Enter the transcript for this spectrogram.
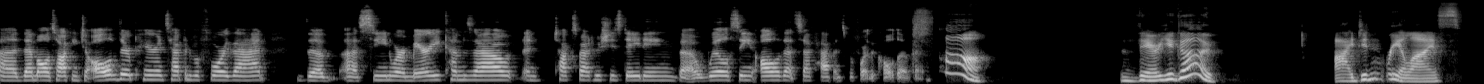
Uh, them all talking to all of their parents happened before that. The uh, scene where Mary comes out and talks about who she's dating, the will scene, all of that stuff happens before the cold open. Oh, there you go. I didn't realize.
